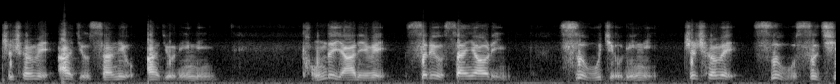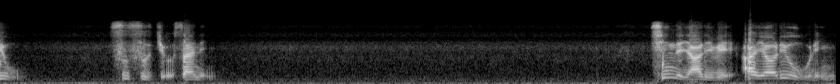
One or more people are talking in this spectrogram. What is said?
支撑位二九三六、二九零零。铜的压力位四六三幺零、四五九零零，支撑位四五四七五、四四九三零。锌的压力位二幺六五零、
